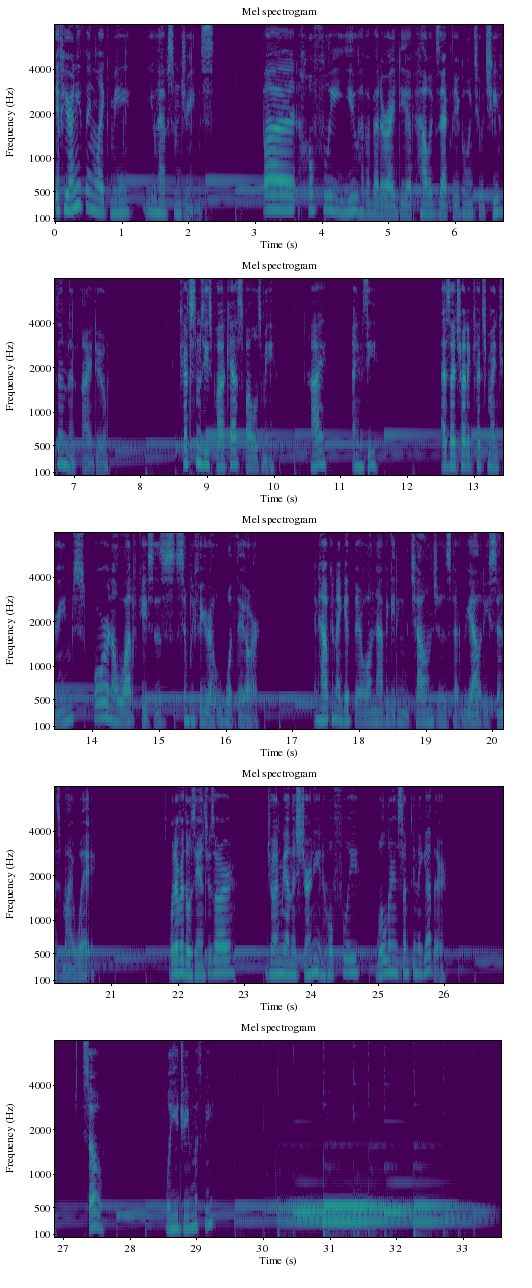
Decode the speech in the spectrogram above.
If you're anything like me, you have some dreams. But hopefully, you have a better idea of how exactly you're going to achieve them than I do. Catch Some Z's podcast follows me. Hi, I'm Z. As I try to catch my dreams, or in a lot of cases, simply figure out what they are. And how can I get there while navigating the challenges that reality sends my way? Whatever those answers are, join me on this journey and hopefully we'll learn something together. So, will you dream with me?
